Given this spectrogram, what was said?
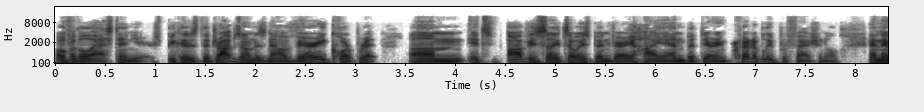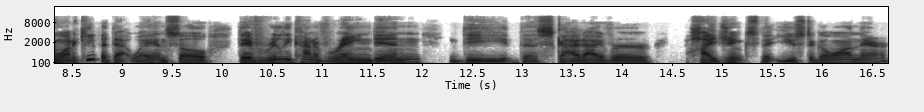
over the last ten years because the drop zone is now very corporate. Um, it's obviously it's always been very high end, but they're incredibly professional, and they want to keep it that way. And so they've really kind of reined in the the skydiver hijinks that used to go on there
